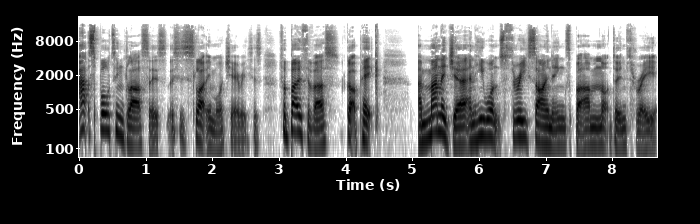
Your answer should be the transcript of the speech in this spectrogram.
At Sporting Glasses, this is slightly more cheery. He says, for both of us, got to pick a manager, and he wants three signings, but I'm not doing three.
